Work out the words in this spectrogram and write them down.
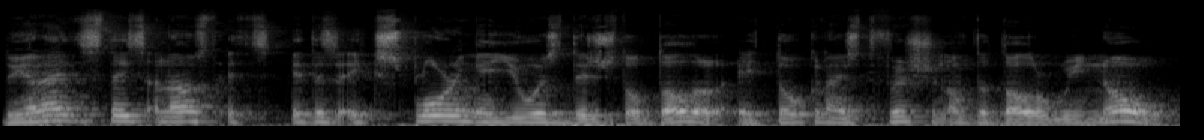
The United States announced it's, it is exploring a US digital dollar, a tokenized version of the dollar we know.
